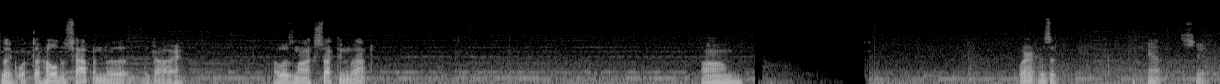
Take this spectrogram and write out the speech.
Like, what the hell just happened to the, the guy? I was not expecting that. Um... Where is it? I can't see it.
